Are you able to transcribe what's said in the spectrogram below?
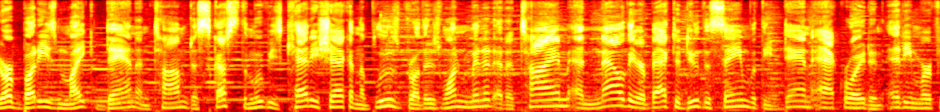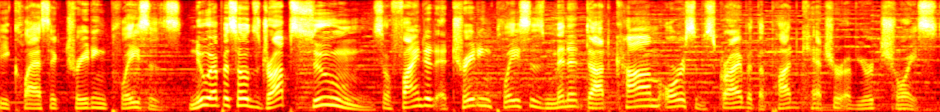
Your buddies Mike, Dan, and Tom discuss the movies Caddyshack and the Blues Brothers one minute at a time, and now they are back to do the same with the Dan Aykroyd and Eddie Murphy classic Trading Places. New episodes drop soon, so find it at tradingplacesminute.com or subscribe at the podcatcher of your choice.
